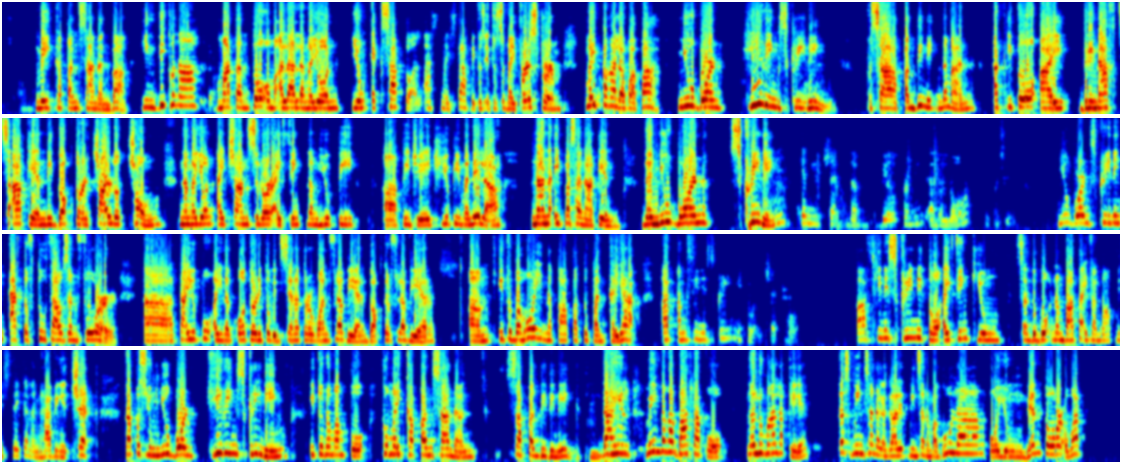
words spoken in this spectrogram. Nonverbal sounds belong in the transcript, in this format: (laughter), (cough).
may kapansanan ba. Hindi ko na matanto o maalala ngayon yung eksakto. I'll ask my staff because it was my first term. May pangalawa pa, newborn hearing screening. Sa pagdinig naman, at ito ay drinaft sa akin ni Dr. Charlotte Chong na ngayon ay Chancellor, I think, ng UP uh, PGH, UP Manila, na naipasa natin. The newborn screening, can you check the bill for me, uh, the law? Newborn Screening Act of 2004. Ah, tayo po ay nag-author nito with Senator Juan Flavier, Dr. Flavier. Um, ito ba ho'y napapatupad kaya? At ang siniscreen nito, i-check mo. Ah, siniscreen nito, I think yung sa dugo ng bata, if I'm not mistaken, I'm having it checked. Tapos yung newborn hearing screening, ito naman po kung may kapansanan sa pagdidinig. Dahil may mga bata po na lumalaki, tapos minsan nagagalit minsan ng magulang o yung mentor o what.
